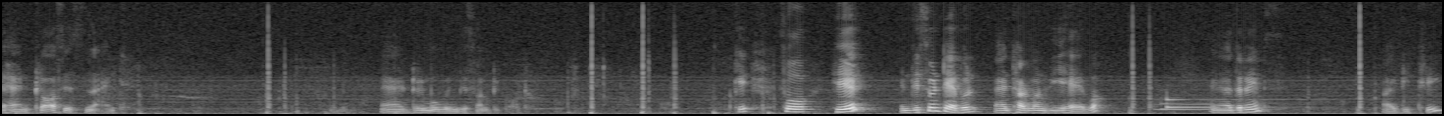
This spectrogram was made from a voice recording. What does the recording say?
And class is ninth. And removing this one record okay so here in this one table and third one we have uh, another names id3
